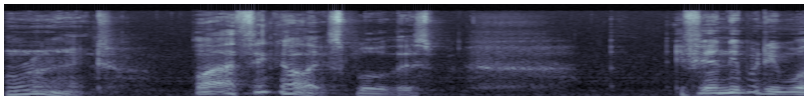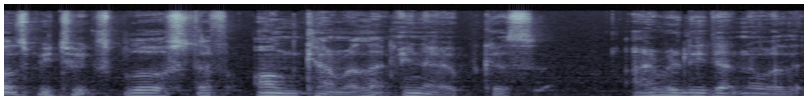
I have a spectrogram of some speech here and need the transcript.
Right. Well, I think I'll explore this. If anybody wants me to explore stuff on camera, let me know because I really don't know whether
